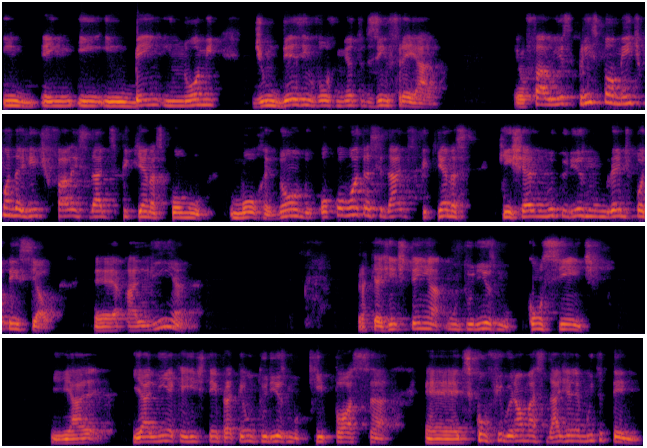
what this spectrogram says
em, em, em, em bem em nome de um desenvolvimento desenfreado. Eu falo isso principalmente quando a gente fala em cidades pequenas como Morro Redondo ou como outras cidades pequenas que enxergam no turismo um grande potencial. É, a linha para que a gente tenha um turismo consciente e a, e a linha que a gente tem para ter um turismo que possa é, desconfigurar uma cidade, é muito tênue.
